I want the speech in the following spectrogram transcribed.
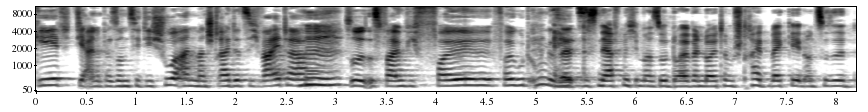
geht, die eine Person zieht die Schuhe an, man streitet sich weiter. Mhm. So, es war irgendwie voll, voll gut umgesetzt. Ey, das nervt mich immer so doll, wenn Leute im Streit weggehen und so sind,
